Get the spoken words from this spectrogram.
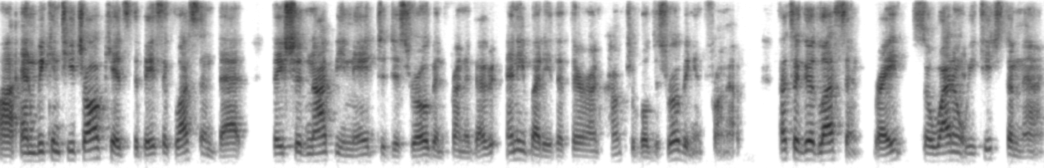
Uh, and we can teach all kids the basic lesson that they should not be made to disrobe in front of anybody that they're uncomfortable disrobing in front of. That's a good lesson, right? So why don't we teach them that?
